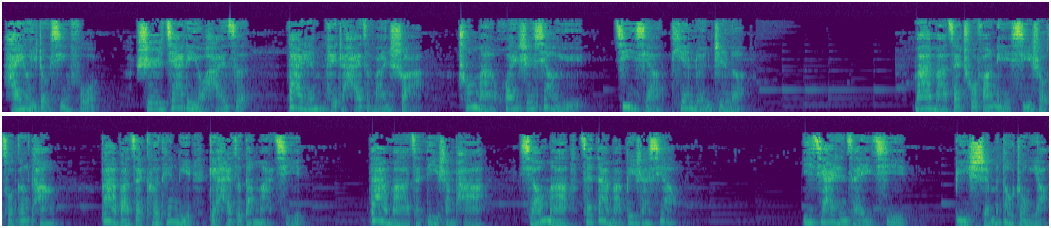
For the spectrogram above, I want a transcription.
还有一种幸福，是家里有孩子。大人陪着孩子玩耍，充满欢声笑语，尽享天伦之乐。妈妈在厨房里洗手做羹汤，爸爸在客厅里给孩子当马骑，大马在地上爬，小马在大马背上笑。一家人在一起，比什么都重要。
